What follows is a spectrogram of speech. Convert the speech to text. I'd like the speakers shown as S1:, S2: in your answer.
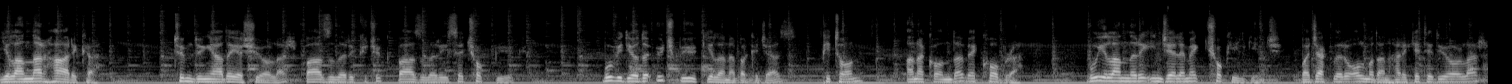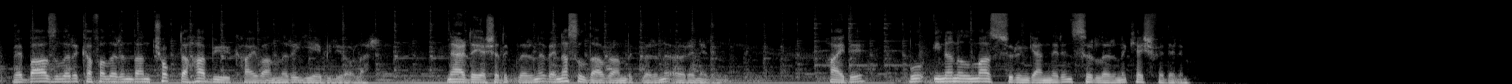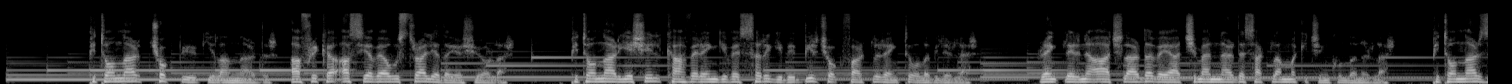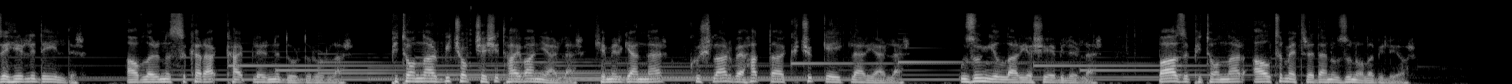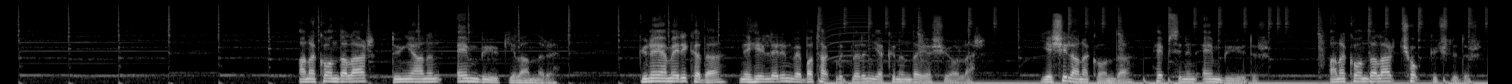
S1: Yılanlar harika. Tüm dünyada yaşıyorlar. Bazıları küçük, bazıları ise çok büyük. Bu videoda üç büyük yılana bakacağız. Piton, anakonda ve kobra. Bu yılanları incelemek çok ilginç. Bacakları olmadan hareket ediyorlar ve bazıları kafalarından çok daha büyük hayvanları yiyebiliyorlar. Nerede yaşadıklarını ve nasıl davrandıklarını öğrenelim. Haydi, bu inanılmaz sürüngenlerin sırlarını keşfedelim. Pitonlar çok büyük yılanlardır. Afrika, Asya ve Avustralya'da yaşıyorlar. Pitonlar yeşil, kahverengi ve sarı gibi birçok farklı renkte olabilirler. Renklerini ağaçlarda veya çimenlerde saklanmak için kullanırlar. Pitonlar zehirli değildir. Avlarını sıkarak kalplerini durdururlar. Pitonlar birçok çeşit hayvan yerler. Kemirgenler, kuşlar ve hatta küçük geyikler yerler. Uzun yıllar yaşayabilirler. Bazı pitonlar 6 metreden uzun olabiliyor. Anakondalar dünyanın en büyük yılanları. Güney Amerika'da nehirlerin ve bataklıkların yakınında yaşıyorlar. Yeşil anakonda hepsinin en büyüğüdür. Anakondalar çok güçlüdür.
